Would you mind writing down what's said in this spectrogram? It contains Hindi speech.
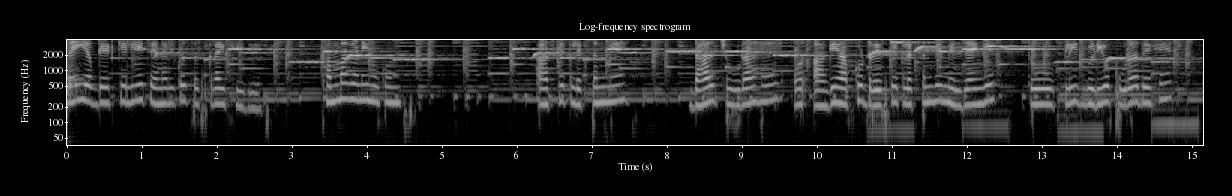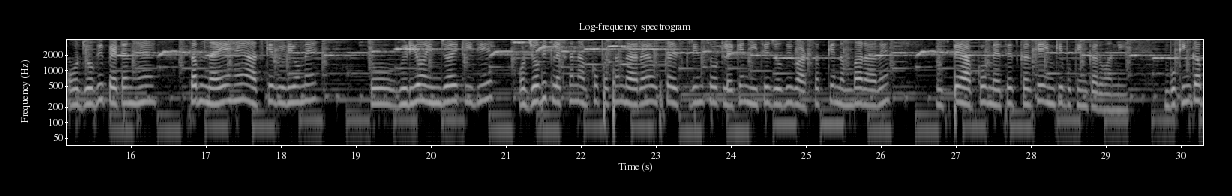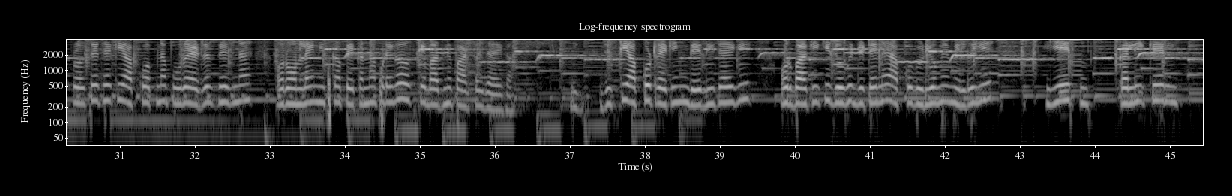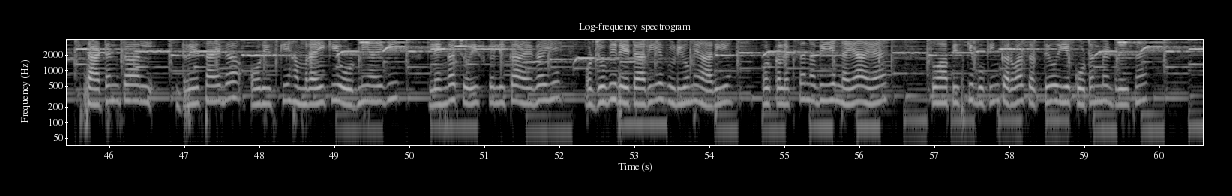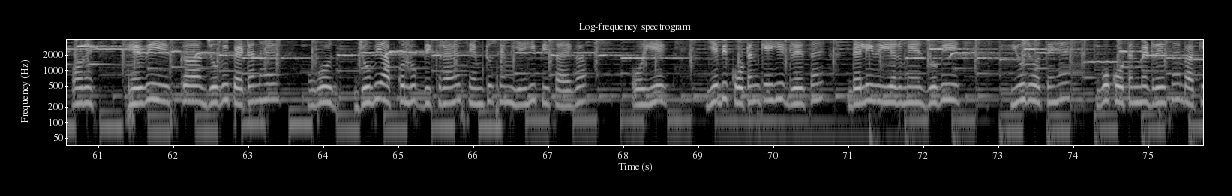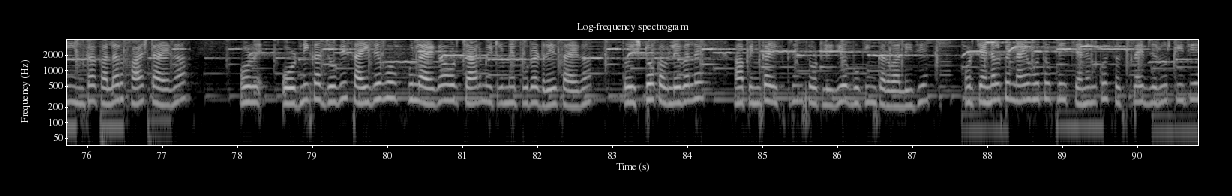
नई अपडेट के लिए चैनल को सब्सक्राइब कीजिए। खम्मा गणी हुकुम। आज के कलेक्शन में ढाल चूड़ा है और आगे आपको ड्रेस के कलेक्शन भी मिल जाएँगे। तो प्लीज़ वीडियो पूरा देखें और जो भी पैटर्न है, सब नए हैं आज के वीडियो में तो वीडियो एंजॉय कीजिए। और जो भी कलेक्शन आपको पसंद आ रहा है, उसका स्क्रीनशॉट लेके नीचे जो भी व्हाट्सअप के नंबर आ रहे हैं, उस पर आपको मैसेज करके इनकी बुकिंग करवानी है। बुकिंग का प्रोसेस है कि आपको अपना पूरा एड्रेस भेजना है और ऑनलाइन इसका पे करना पड़ेगा, उसके बाद में पार्सल जाएगा। जिसकी आपको ट्रैकिंग दे दी जाएगी और बाकी की जो भी डिटेल है आपको वीडियो में मिल रही है। ये कली के साटन का ड्रेस आएगा और इसकी हमराई की ओढ़नी आएगी। लहंगा चौबीस कली का आएगा ये और जो भी रेट आ रही है, वीडियो में आ रही है और कलेक्शन अभी ये नया आया है। तो आप इसकी बुकिंग करवा सकते हो। ये कॉटन में ड्रेस है और हेवी इसका जो भी पैटर्न है, वो जो भी आपको लुक दिख रहा है, सेम टू सेम यही पीस आएगा। और ये ये भी कॉटन के ही ड्रेस हैं। डेली वियर में जो भी यूज़ होते हैं, वो कॉटन में ड्रेस हैं। बाकी इनका कलर फास्ट आएगा और ओढ़नी का जो भी साइज़ है, वो फुल आएगा और चार मीटर में पूरा ड्रेस आएगा। तो स्टॉक अवेलेबल है। आप इनका स्क्रीन शॉट लीजिए और बुकिंग करवा लीजिए। और चैनल पर नए हो तो प्लीज़ चैनल को सब्सक्राइब ज़रूर कीजिए।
